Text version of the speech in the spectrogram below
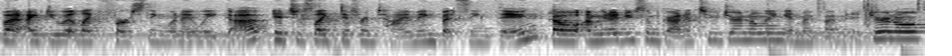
but I do it like first thing when I wake up. It's just like different timing, but same thing. So I'm gonna do some gratitude journaling in my five minute journal,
